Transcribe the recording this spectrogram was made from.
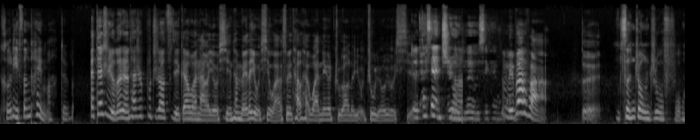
合理分配嘛，对吧？哎，但是有的人他是不知道自己该玩哪个游戏，他没得游戏玩，所以他还玩那个主要的有主流游戏。对他现在只有一个游戏可以玩，没办法。对，尊重祝福，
